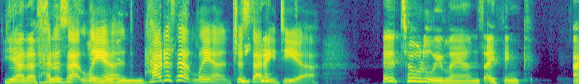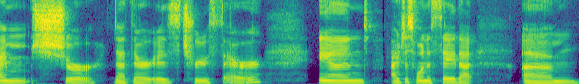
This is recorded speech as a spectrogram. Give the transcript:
yeah that how does that land. How does that land? Just that idea. It totally lands. I think I'm sure that there is truth there. And I just want to say that um,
